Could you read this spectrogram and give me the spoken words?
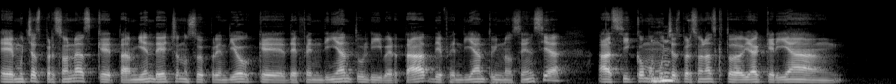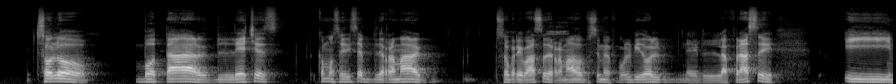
eh, muchas personas que también de hecho nos sorprendió que defendían tu libertad, defendían tu inocencia, así como muchas personas que todavía querían solo botar leches, ¿cómo se dice? Derramar sobre vaso derramado, se me olvidó la frase y,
